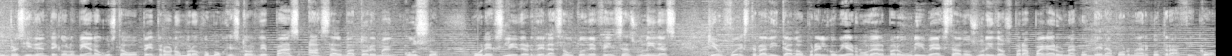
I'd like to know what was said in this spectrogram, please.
El presidente colombiano Gustavo Petro nombró como gestor de paz a Salvatore Mancuso, un ex líder de las Autodefensas Unidas, quien fue extraditado por el gobierno de Álvaro Uribe a Estados Unidos para pagar una condena por narcotráfico.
